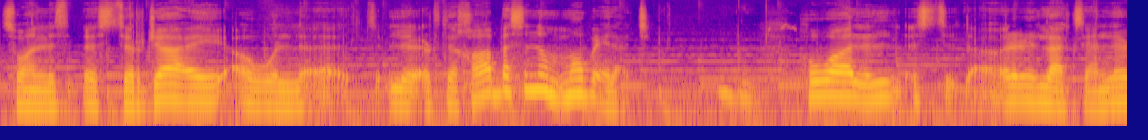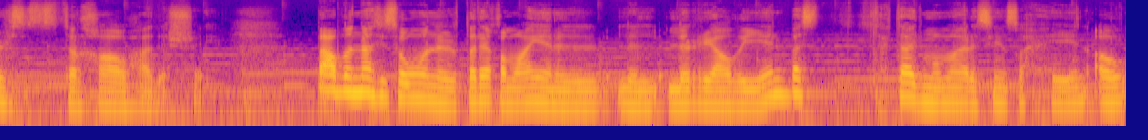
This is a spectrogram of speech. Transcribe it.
سواء الاسترجاعي ال- الارتخاء بس إنه مو بعلاج. هو لل relax يعني للاسترخاء وهذا الشيء. بعض الناس يسوون بطريقة معينة لل- لل- للرياضيين بس تحتاج ممارسين صحيين أو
